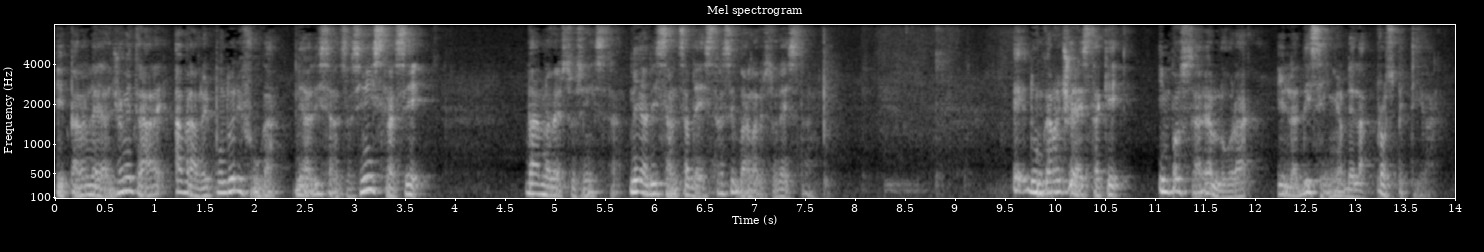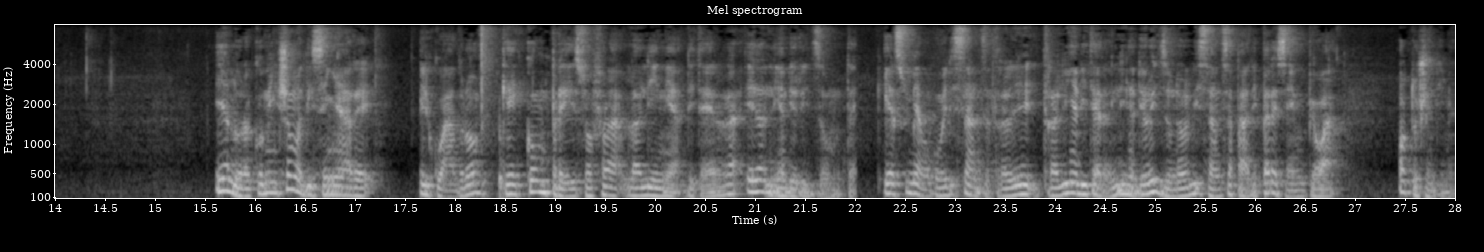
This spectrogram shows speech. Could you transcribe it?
e parallele al geometrale avranno il punto di fuga nella distanza sinistra se vanno verso sinistra, nella distanza destra se vanno verso destra. E dunque non ci resta che impostare allora il disegno della prospettiva. E allora cominciamo a disegnare il quadro che è compreso fra la linea di terra e la linea di orizzonte e assumiamo come distanza tra, tra linea di terra e linea di orizzonte una distanza pari per esempio a 8 cm.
